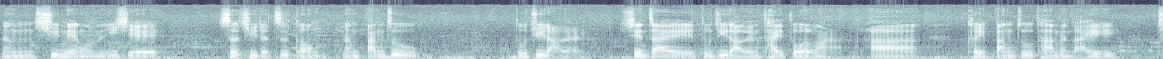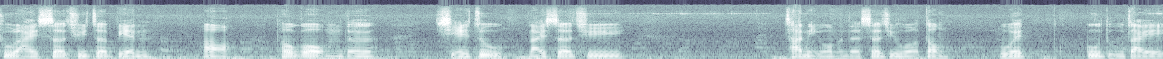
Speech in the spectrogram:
能训练我们一些社区的志工，能帮助独居老人。现在独居老人太多了嘛，啊，可以帮助他们来出来社区这边，哦，透过我们的协助来社区。参与我们的社区活动，不会孤独在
